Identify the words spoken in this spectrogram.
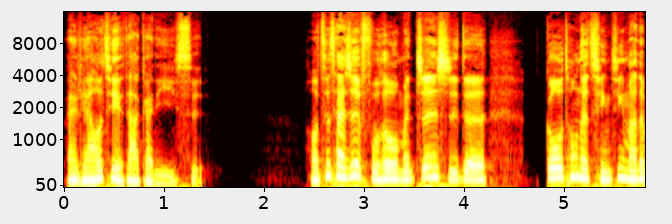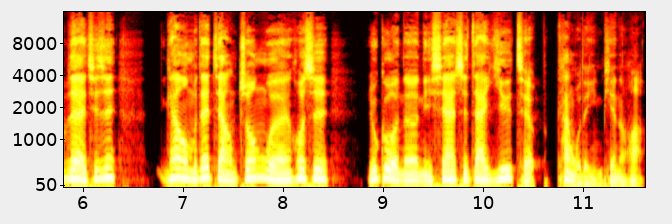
来了解大概的意思。哦，这才是符合我们真实的沟通的情境嘛，对不对？其实你看我们在讲中文，或是如果呢，你现在是在 YouTube 看我的影片的话，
